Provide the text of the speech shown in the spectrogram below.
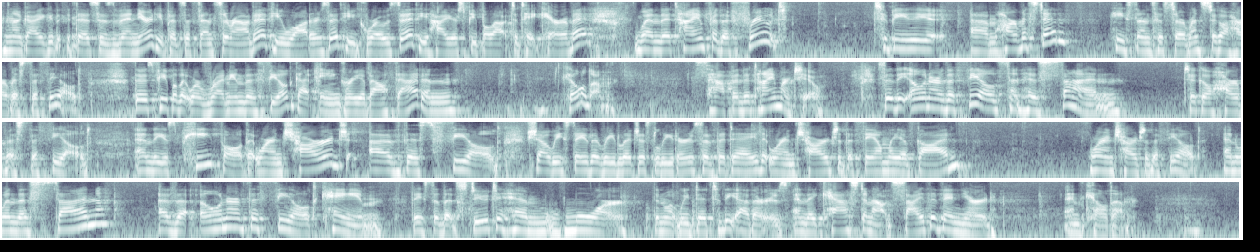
A guy does his vineyard, he puts a fence around it, he waters it, he grows it, he hires people out to take care of it. When the time for the fruit to be um, harvested, he sends his servants to go harvest the field. Those people that were running the field got angry about that and killed him. This happened a time or two. So the owner of the field sent his son to go harvest the field. And these people that were in charge of this field, shall we say the religious leaders of the day that were in charge of the family of God, were in charge of the field. And when the son of the owner of the field came, they said, Let's do to him more than what we did to the others. And they cast him outside the vineyard and killed him.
